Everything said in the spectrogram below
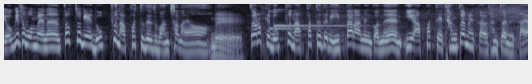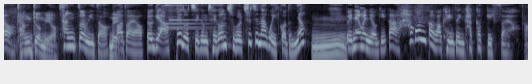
여기서 보면은 저쪽에 높은 아파트들도 많잖아요. 네. 저렇게 높은 아파트들이 있다라는 거는 이 아파트의 장점일까요, 단점일까요? 장점이요. 장점이죠. 네. 맞아요. 여기 앞에도 지금 재건축을 추진하고 있거든요. 음. 왜냐면 여기가 학원가가 굉장히 가깝 게 있어요. 아,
